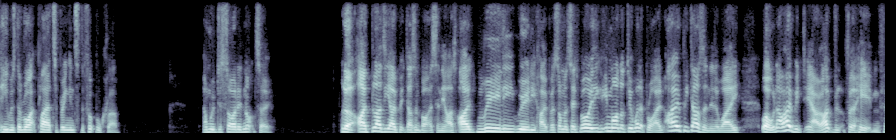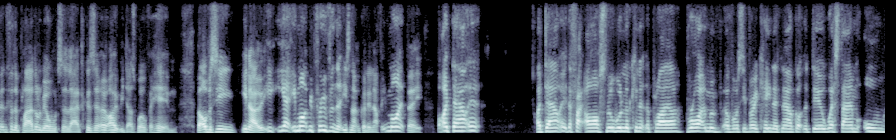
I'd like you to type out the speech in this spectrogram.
he was the right player to bring into the football club, and we've decided not to look, I bloody hope it doesn't bite us in the eyes. I really, really hope. As someone says, well, he, he, might not do well at Brighton. I hope he doesn't in a way. Well, no, I hope he, you know, I hope for him, for, for the player. I don't want to be all to the lad because I hope he does well for him. But obviously, you know, he, yeah, he might be proven that he's not good enough. It might be, but I doubt it. I doubt it. The fact Arsenal were looking at the player, Brighton were obviously very keen. They've now got the deal. West Ham, all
